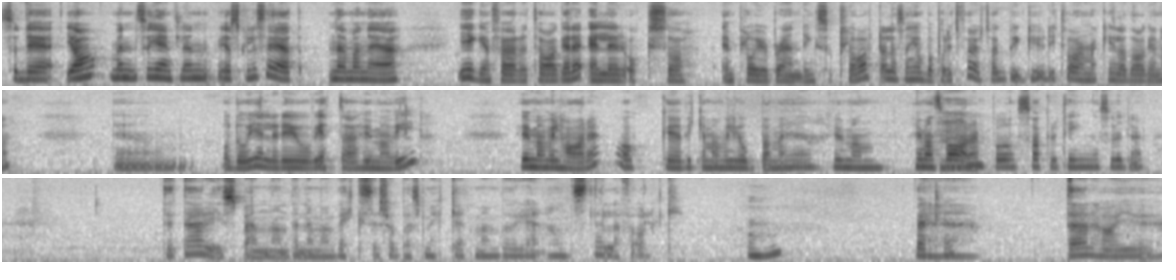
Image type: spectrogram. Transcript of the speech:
Så det, ja, men så egentligen, jag skulle säga att när man är egenföretagare eller också employer branding såklart. Alla som jobbar på ditt företag bygger ju ditt varumärke hela dagarna. Ehm, och då gäller det att veta hur man vill, hur man vill ha det och eh, vilka man vill jobba med, hur man, hur man svarar mm. på saker och ting och så vidare. Det där är ju spännande när man växer så pass mycket att man börjar anställa folk. Mm. Verkligen. Eh, där har ju,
